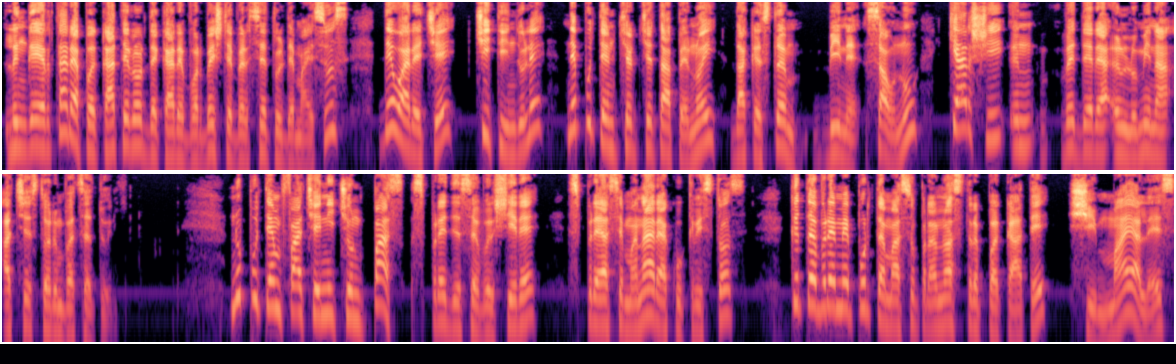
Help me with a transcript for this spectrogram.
lângă iertarea păcatelor de care vorbește versetul de mai sus, deoarece, citindu-le, ne putem cerceta pe noi dacă stăm bine sau nu, chiar și în vederea în lumina acestor învățături. Nu putem face niciun pas spre desăvârșire spre asemănarea cu Hristos, câtă vreme purtăm asupra noastră păcate și mai ales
